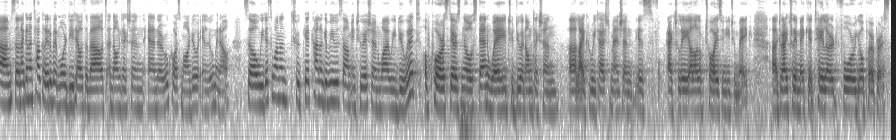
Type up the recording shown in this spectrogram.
Um, so I'm not going to talk a little bit more details about anomaly detection and the root cause module in Luminol. So we just wanted to get, kind of give you some intuition why we do it. Of course, there's no standard way to do anomaly detection, uh, like Ritesh mentioned, is actually a lot of choice you need to make uh, to actually make it tailored for your purpose.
